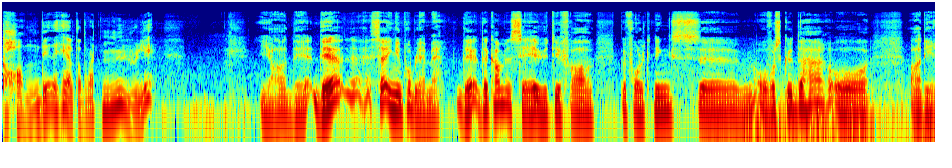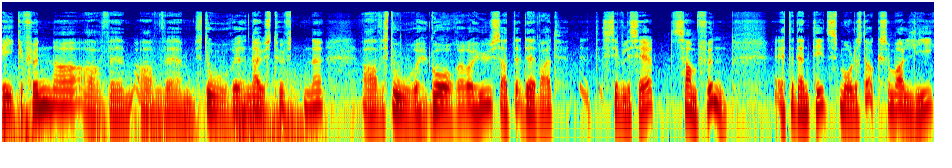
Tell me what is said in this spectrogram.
kan det i det hele tatt ha vært mulig? Ja, det, det ser ingen problem med. Det, det kan vi se ut ifra befolkningsoverskuddet her, og av de rike funnene, av, av store naustuftene, av store gårder og hus, at det var et sivilisert samfunn etter den tids målestokk som var lik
